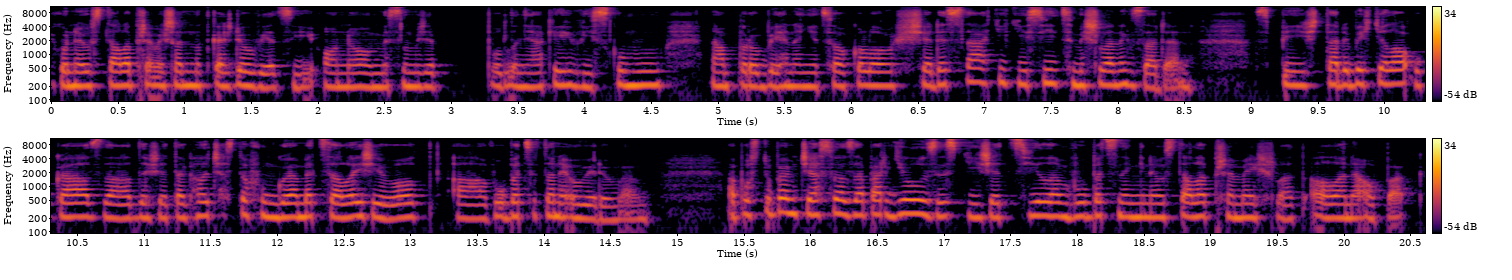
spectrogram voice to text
jako neustále přemýšlet nad každou věcí. Ono, myslím, že podle nějakých výzkumů nám proběhne něco okolo 60 tisíc myšlenek za den. Spíš tady bych chtěla ukázat, že takhle často fungujeme celý život a vůbec se to neuvědomujeme. A postupem času a za pár dílů zjistí, že cílem vůbec není neustále přemýšlet, ale naopak.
